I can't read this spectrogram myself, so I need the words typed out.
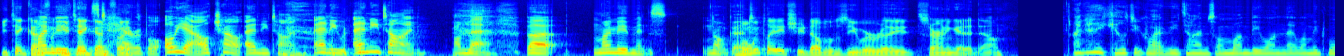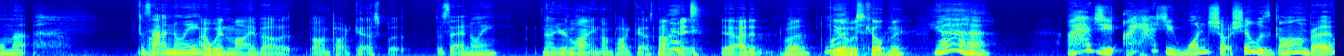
You take My gunfight. You take gunfights. terrible. Oh yeah, I'll chow anytime. Any anytime. I'm there. But my movement's not good. When we played H2 doubles, you were really starting to get it down. I know he killed you quite a few times on 1v1 though when we'd warm up. Was that Oh, annoying? I wouldn't lie about it on podcast, but Was that annoying? no, you're lying on podcast, not me. Yeah, I didn't. What? What? You almost killed me. Yeah. I had you I had you one shot. Shield was gone, bro.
